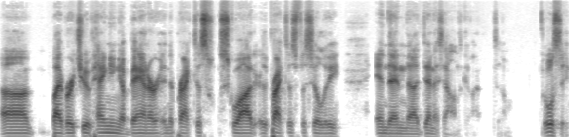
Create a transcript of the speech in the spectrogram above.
uh, by virtue of hanging a banner in the practice squad or the practice facility, and then uh, Dennis Allen's gone. So we'll see.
